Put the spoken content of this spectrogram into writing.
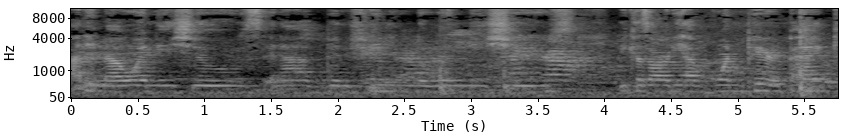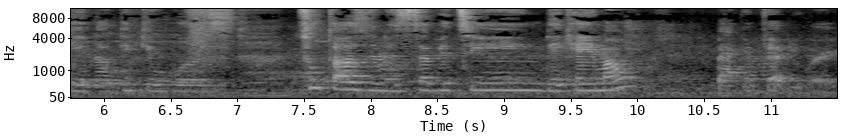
I did not win these shoes, and I've been feeling to win these shoes because I already have one pair back, and I think it was 2017 they came out back in February.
